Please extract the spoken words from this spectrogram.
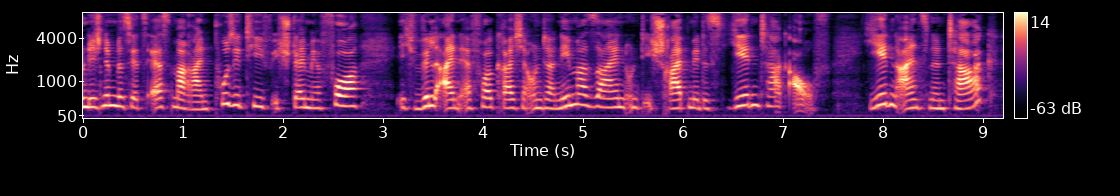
Und ich nehme das jetzt erstmal rein positiv. Ich stelle mir vor, ich will ein erfolgreicher Unternehmer sein und ich schreibe mir das jeden Tag auf. Jeden einzelnen Tag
